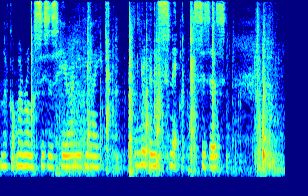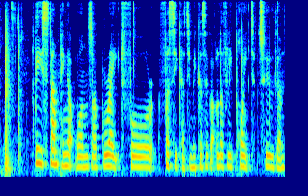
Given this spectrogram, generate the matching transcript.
and I've got my wrong scissors here. I need my ribbon snip scissors. These Stampin' Up ones are great for fussy cutting because they've got a lovely point to them.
